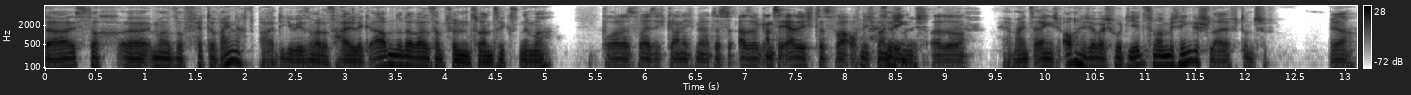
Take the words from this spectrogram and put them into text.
da ist doch äh, immer so fette Weihnachtsparty gewesen. War das Heiligabend oder war das am 25. immer? Boah, das weiß ich gar nicht mehr. Das, also ganz ehrlich, das war auch nicht mein Ding. Nicht. Also. Ja, meins eigentlich auch nicht, aber ich wurde jedes Mal mit hingeschleift und ja.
